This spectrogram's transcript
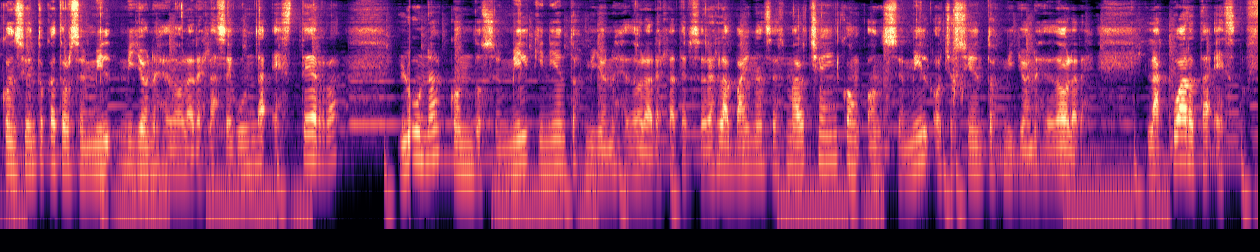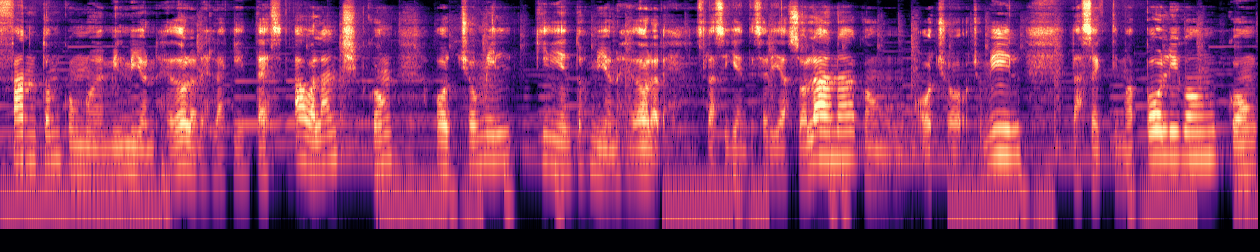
con 114 mil millones de dólares. La segunda es Terra Luna con 12.500 millones de dólares. La tercera es la Binance Smart Chain con 11.800 millones de dólares. La cuarta es Phantom con 9.000 millones de dólares. La quinta es Avalanche con 8.500 millones de dólares. La siguiente sería Solana con 8.000. La séptima Polygon con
